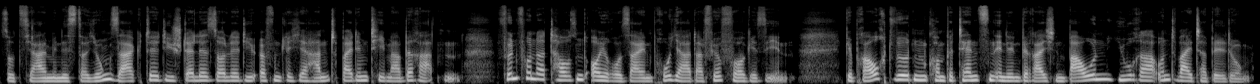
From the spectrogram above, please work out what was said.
Sozialminister Jung sagte, die Stelle solle die öffentliche Hand bei dem Thema beraten. 500.000 Euro seien pro Jahr dafür vorgesehen. Gebraucht würden Kompetenzen in den Bereichen Bauen, Jura und Weiterbildung.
